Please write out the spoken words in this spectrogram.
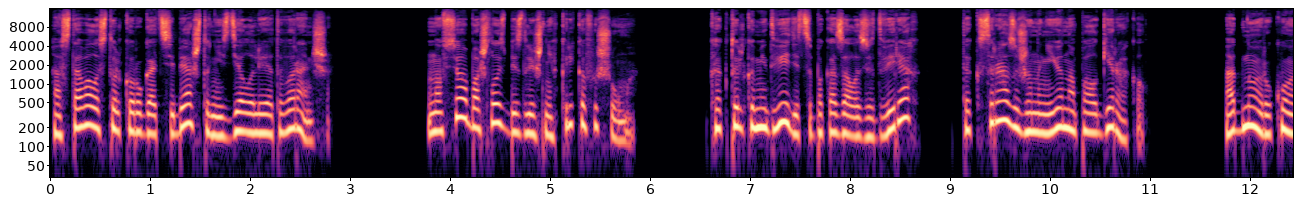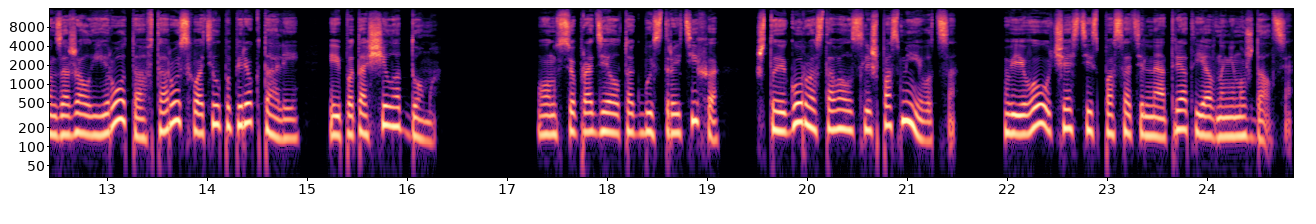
Оставалось только ругать себя, что не сделали этого раньше. Но все обошлось без лишних криков и шума. Как только медведица показалась в дверях, так сразу же на нее напал Геракл. Одной рукой он зажал ей рот, а второй схватил поперек талии и потащил от дома. Он все проделал так быстро и тихо, что Егору оставалось лишь посмеиваться. В его участии спасательный отряд явно не нуждался.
